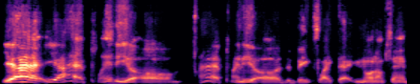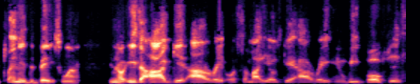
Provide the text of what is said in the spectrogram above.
yeah, I had, yeah, I had plenty of um I had plenty of uh debates like that. You know what I'm saying? Plenty of debates when you know, either I get irate or somebody else get irate, and we both just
